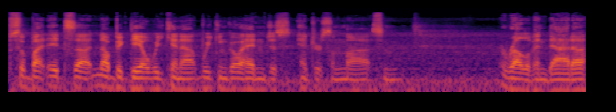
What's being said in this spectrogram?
so but it's uh, no big deal. We can uh, we can go ahead and just enter some uh, some irrelevant data.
